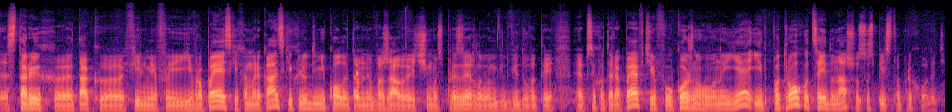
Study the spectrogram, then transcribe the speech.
е, Старих е, так е, фільмів європейських, американських люди ніколи там не вважали чимось презирливим відвідувати психотерапевтів. У кожного вони є, і потроху це і до нашого суспільства приходить.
